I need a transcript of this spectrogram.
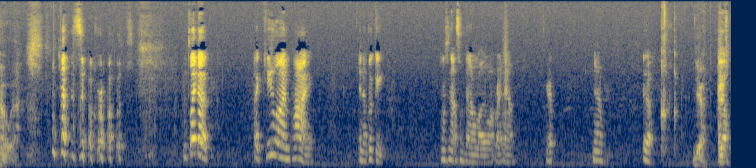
oh well. that's so gross. It's like a a key lime pie in a cookie. It's not something I really want right now. Yep. No. Yeah. Yeah. It's, Fail.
